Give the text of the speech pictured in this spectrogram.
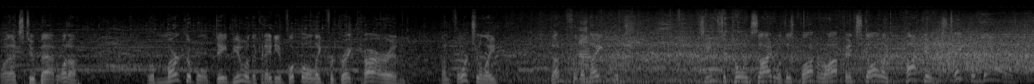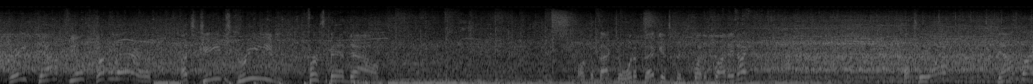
Well, that's too bad. What a remarkable debut in the Canadian Football League for Greg Carr, and unfortunately, done for the night, which seems to coincide with this Bomber offense stalling. Hawkins take taken down. Great downfield cover there. That's James Green, first man down. Welcome back to Winnipeg. It's been quite a Friday night. Montreal down by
